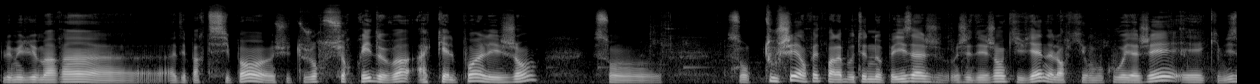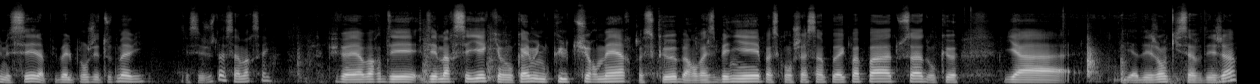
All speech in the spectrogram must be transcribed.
le milieu marin à des participants, je suis toujours surpris de voir à quel point les gens sont sont touchés en fait par la beauté de nos paysages. J'ai des gens qui viennent alors qu'ils ont beaucoup voyagé et qui me disent mais c'est la plus belle plongée de toute ma vie. Et c'est juste là, c'est à Marseille. Puis il va y avoir des, des, Marseillais qui ont quand même une culture mer parce que bah, on va se baigner, parce qu'on chasse un peu avec papa, tout ça. Donc euh, il y, a, y a des gens qui savent déjà.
